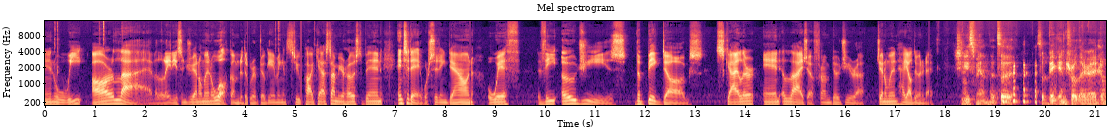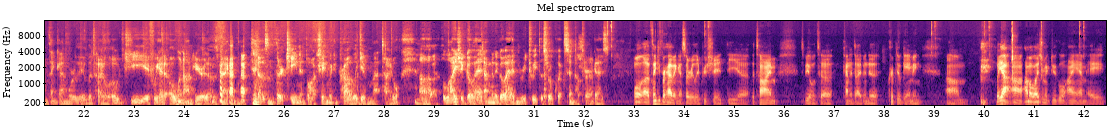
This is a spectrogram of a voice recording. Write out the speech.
And we are live, ladies and gentlemen. Welcome to the Crypto Gaming Institute podcast. I'm your host, Ben, and today we're sitting down with the OGs, the big dogs, Skylar and Elijah from Dojira. Gentlemen, how y'all doing today? Jeez, man, that's a that's a big intro there. I don't think I'm worthy of the title. Oh, gee, if we had Owen on here, that was back in like 2013 in blockchain, we could probably give him that title. Uh, Elijah, go ahead. I'm going to go ahead and retweet this real quick. Send out sure. to guys. Well, uh, thank you for having us. I really appreciate the uh, the time to be able to kind of dive into crypto gaming. Um, but yeah, uh, I'm Elijah McDougall. I am a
